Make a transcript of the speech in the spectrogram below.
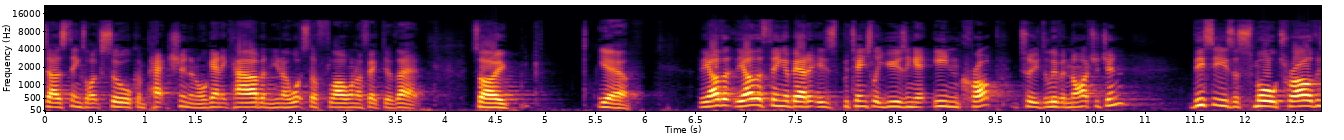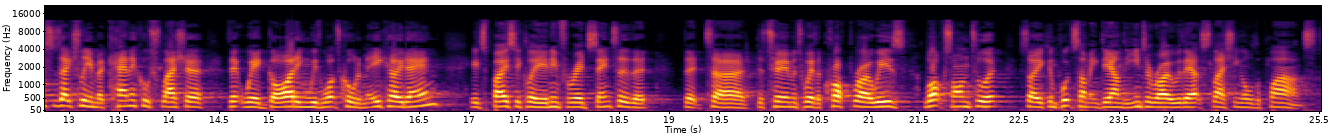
does things like soil compaction and organic carbon, you know, what's the flow on effect of that? So, yeah. The other, the other thing about it is potentially using it in crop to deliver nitrogen. This is a small trial. This is actually a mechanical slasher that we're guiding with what's called an EcoDan. It's basically an infrared sensor that that uh, determines where the crop row is, locks onto it so you can put something down the interrow without slashing all the plants.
